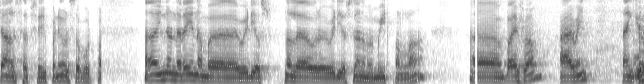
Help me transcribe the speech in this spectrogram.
சேனல் சப்ஸ்கிரைப் பண்ணி ஒரு சப்போர்ட் பண்ண. இன்னும் நிறைய நம்ம வீடியோஸ் நல்ல ஒரு வீடியோஸில் நம்ம மீட் பண்ணலாம். Bye from Aravind thank you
